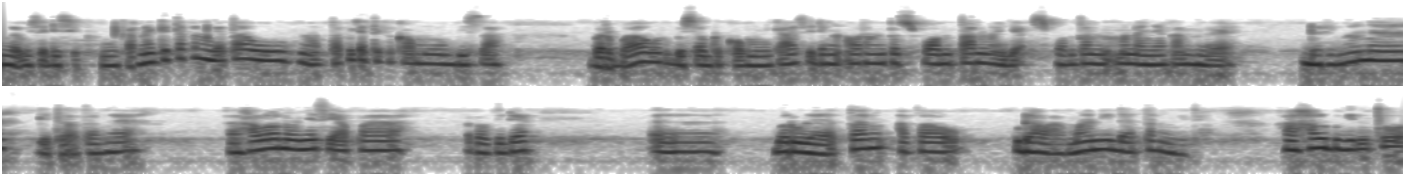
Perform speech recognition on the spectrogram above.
nggak bisa disiplin. Karena kita kan nggak tahu. Nah tapi ketika kamu bisa berbaur bisa berkomunikasi dengan orang itu spontan aja spontan menanyakan kayak dari mana? gitu atau enggak eh, halo namanya siapa? atau tidak uh, baru datang atau udah lama nih datang? gitu. Hal-hal begitu tuh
